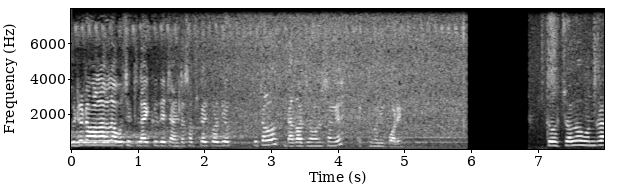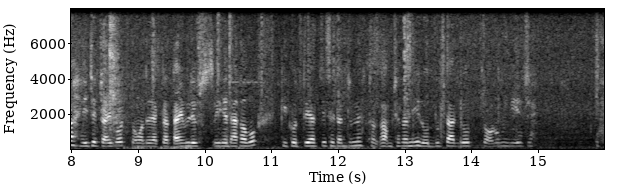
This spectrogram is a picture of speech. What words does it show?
ভিডিওটা ভালো লাগলে অবশ্যই একটু লাইক করে দিও চ্যানেলটা সাবস্ক্রাইব করে দিও। তো চলো, দেখা হচ্ছে তোমাদের সঙ্গে একটুখানি পরে। তো চলো বন্ধুরা, এই যে ট্রাইপড তোমাদের একটা টাইম লিপস দিয়ে দেখাবো কি করতে যাচ্ছি সেটার জন্য। তো গামছাটা নিয়ে রোদ্দুরটা আজকেও চরম দিয়েছে। উফ।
